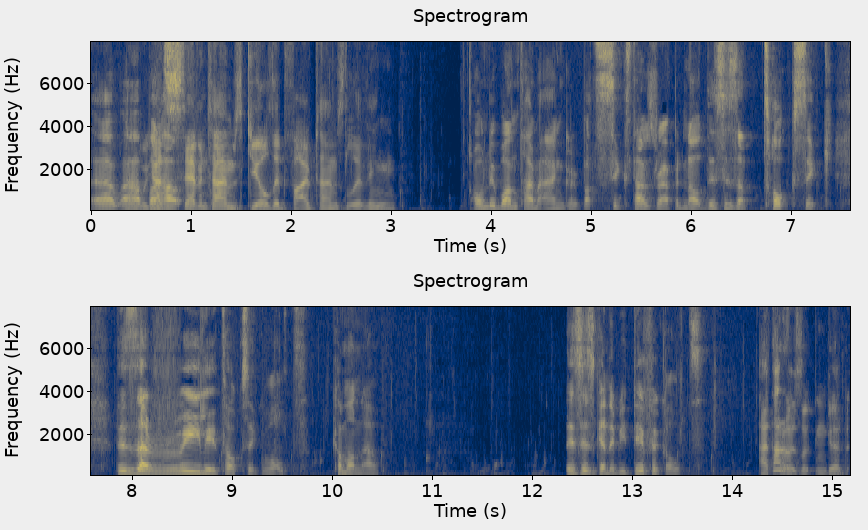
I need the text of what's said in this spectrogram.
Uh, we got how, seven times gilded, five times living. only one time anger, but six times rapid. No, this is a toxic. This is a really toxic vault. Come on now. This is gonna be difficult. I thought it was looking good.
